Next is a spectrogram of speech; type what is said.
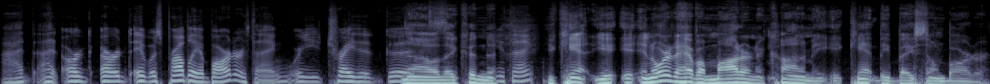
I, I or or it was probably a barter thing where you traded goods. No, they couldn't. You think? You can't you in order to have a modern economy, it can't be based on barter.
